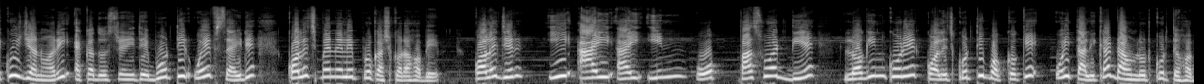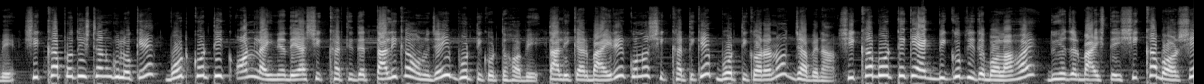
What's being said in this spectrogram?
একুশ জানুয়ারি একাদশ শ্রেণীতে ভর্তির ওয়েবসাইটে কলেজ প্যানেলে প্রকাশ করা হবে। কলেজের ইআইআই ইন ও পাসওয়ার্ড দিয়ে লগ করে কলেজ কর্তৃপক্ষকে ওই তালিকা ডাউনলোড করতে হবে। শিক্ষা প্রতিষ্ঠানগুলোকে বোর্ড কর্তৃক অনলাইনে দেয়া শিক্ষার্থীদের তালিকা অনুযায়ী ভর্তি করতে হবে। তালিকার বাইরের কোনো শিক্ষার্থীকে ভর্তি করানো যাবে না। শিক্ষা বোর্ড থেকে এক বিজ্ঞপ্তিতে বলা হয়, দুই হাজার শিক্ষাবর্ষে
